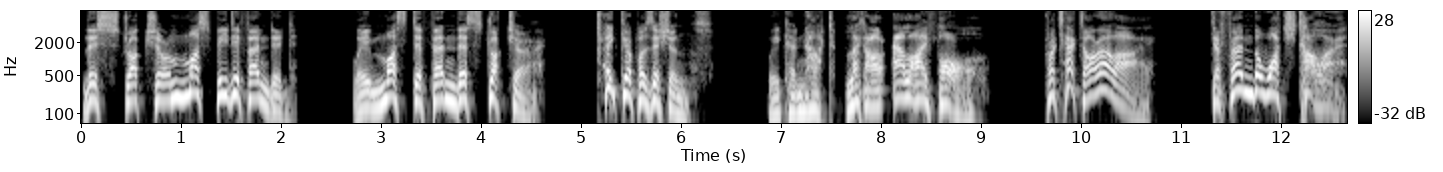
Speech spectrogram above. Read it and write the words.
This structure must be defended. We must defend this structure. Take your positions. We cannot let our ally fall. Protect our ally. Defend the watchtower.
